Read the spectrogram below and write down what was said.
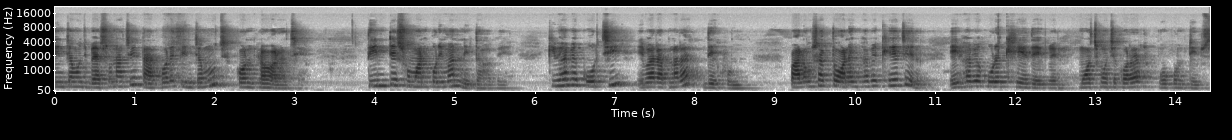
তিন চামচ বেসন আছে, তারপরে তিন চামচ কর্নফ্লাওয়ার আছে। তিনটে সমান পরিমাণ নিতে হবে। কীভাবে করছি? এবার আপনারা দেখুন। পালং শাক তো অনেকভাবে খেয়েছেন, এইভাবে করে খেয়ে দেখবেন। মচমচে করার গোপন টিপস।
